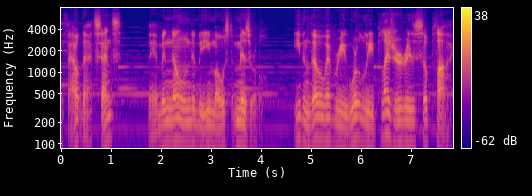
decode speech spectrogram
Without that sense, they have been known to be most miserable, even though every worldly pleasure is supplied.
